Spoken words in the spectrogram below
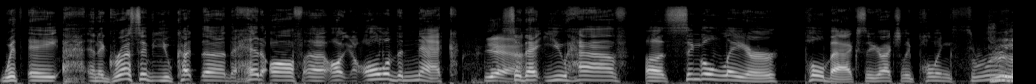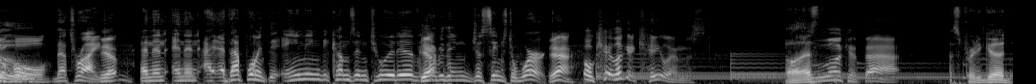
with a an aggressive. You cut the the head off, uh, all, all of the neck, Yeah. so that you have a single layer pullback. So you're actually pulling through, the hole. That's right. Yep. And then and then at that point, the aiming becomes intuitive. Yep. Everything just seems to work. Yeah. Okay, look at Katelyn's. Oh, that's Look at that. that's pretty good.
